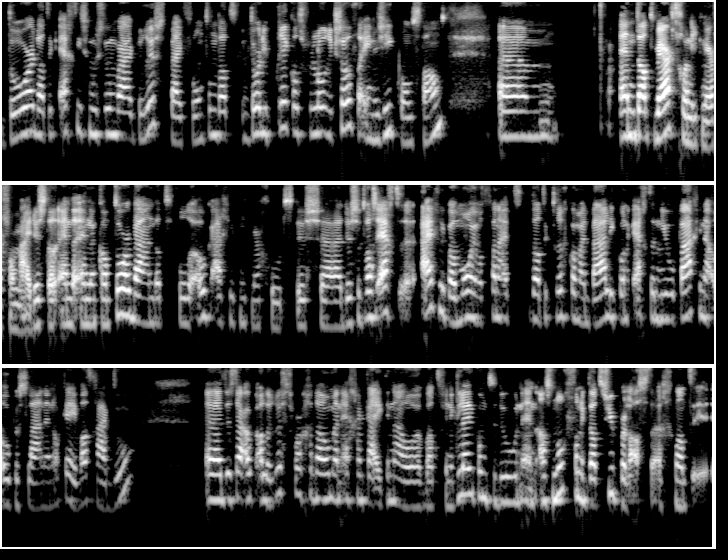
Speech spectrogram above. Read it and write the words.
door dat ik echt iets moest doen waar ik rust bij vond. Omdat door die prikkels verloor ik zoveel energie constant. Um, en dat werkt gewoon niet meer voor mij. Dus dat, en, en een kantoorbaan, dat voelde ook eigenlijk niet meer goed. Dus, uh, dus het was echt uh, eigenlijk wel mooi. Want vanuit dat ik terugkwam uit Bali, kon ik echt een nieuwe pagina openslaan. En oké, wat ga ik doen? Uh, dus daar ook alle rust voor genomen. En echt gaan kijken, nou, wat vind ik leuk om te doen? En alsnog vond ik dat super lastig. Want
